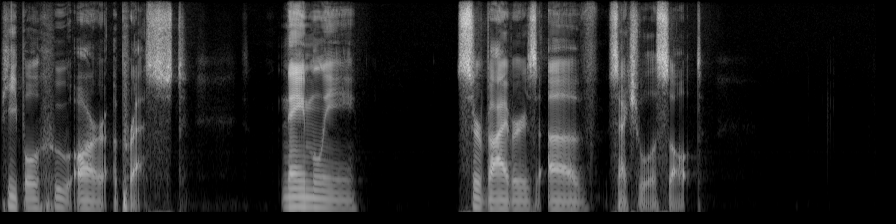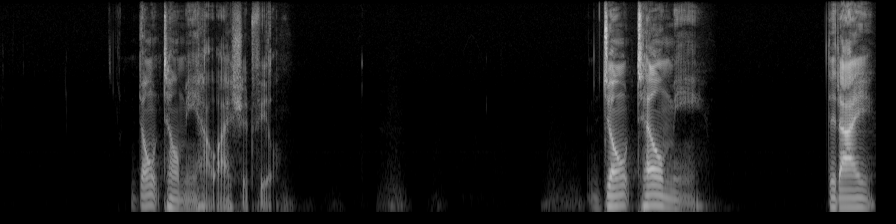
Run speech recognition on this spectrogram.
people who are oppressed, namely survivors of sexual assault. Don't tell me how I should feel. Don't tell me that I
